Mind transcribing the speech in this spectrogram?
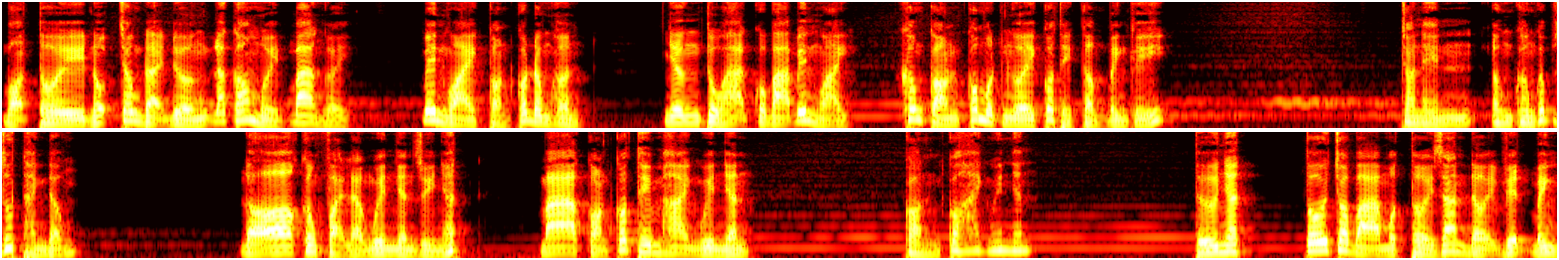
Bọn tôi nội trong đại đường đã có 13 người, bên ngoài còn có đông hơn. Nhưng thủ hạ của bà bên ngoài không còn có một người có thể cầm binh khí. Cho nên ông không gấp rút hành động. Đó không phải là nguyên nhân duy nhất, mà còn có thêm hai nguyên nhân. Còn có hai nguyên nhân? Thứ nhất, tôi cho bà một thời gian đợi viện binh.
